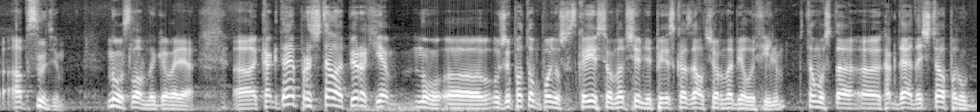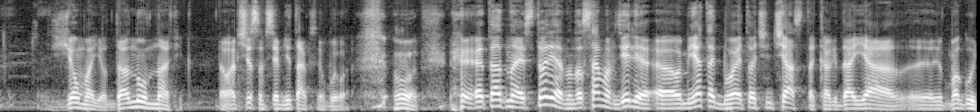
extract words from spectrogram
обсудим. Ну, условно говоря. Э, Когда я прочитал, во-первых, я ну, э, уже потом понял, что, скорее всего, он вообще мне пересказал черно-белый фильм. Потому что, э, когда я дочитал, подумал, ё-моё, да ну нафиг. Да вообще совсем не так все было. Вот. Это одна история, но на самом деле у меня так бывает очень часто, когда я э, могу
